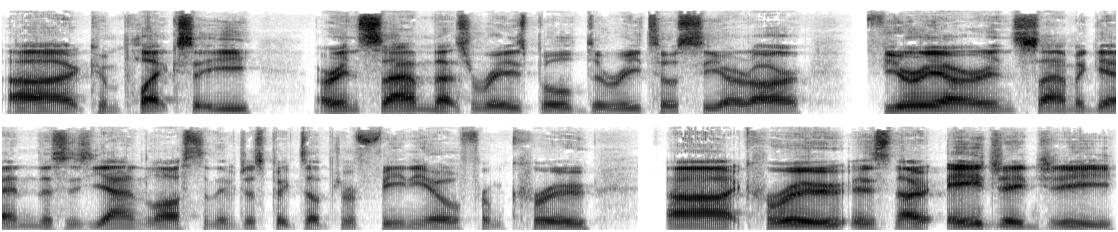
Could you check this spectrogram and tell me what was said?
Uh, Complexity are in Sam. That's Reysbull, Dorito, CRR. Fury are in Sam again. This is Yan Lost, and they've just picked up Drafinio from Crew. Uh, Crew is now AJG,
